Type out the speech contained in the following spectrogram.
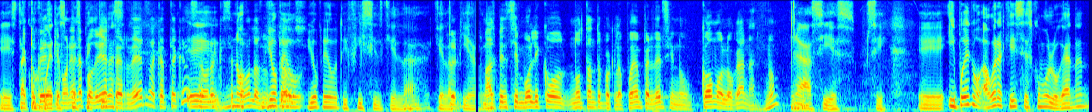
Eh, está con ¿Tú crees que Morena podría perder Zacatecas ahora que no, los yo veo, yo veo difícil que la, que la pierda. Más bien simbólico, no tanto porque lo pueden perder, sino cómo lo ganan, ¿no? Así es, sí. y bueno, ahora que dices cómo lo ganan,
